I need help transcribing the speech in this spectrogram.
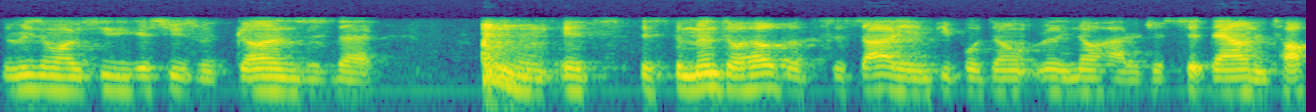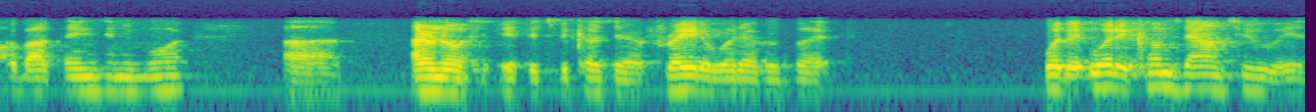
the reason why we see these issues with guns is that it's it's the mental health of society and people don't really know how to just sit down and talk about things anymore. Uh, I don't know if if it's because they're afraid or whatever, but what it what it comes down to is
